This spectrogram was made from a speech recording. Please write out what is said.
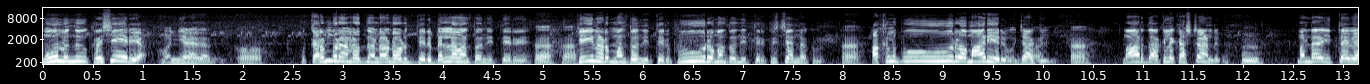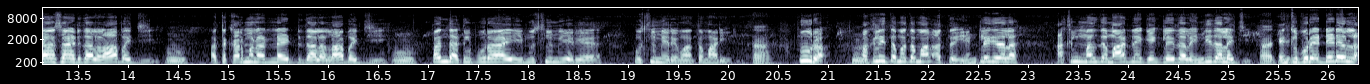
ಮೂಲೊಂದು ಕೃಷಿ ಏರಿಯಾ ಒಂಜಿನಾಗ ಓ. ಕರ್ಮು ನಡೋದಿತ್ತೇರು ಬೆಲ್ಲ ಮಂತೊಂದಿತ್ತೇರು ಹಾ ಹಾ. ಕೈ ನಡು ಮಂತೊಂದಿತ್ತೇರು ಪೂರ ಮಂತೊಂದಿತ್ತೇರು ಕ್ರಿಶ್ಚಿಯನ್ ದಕ್ಕಲು. ಅಕಲು ಪೂರ ಮಾರಿಯರು ಜಾಗಲು. ಮಾರ್ದ ಅಕಲೆ ಕಷ್ಟ ಉಂಡು ಮಂಡ ಇತ್ತ ವ್ಯವಸಾಯ ಇಡ್ದಾಲ ಲಾಭ ಅಜ್ಜಿ ಅತ್ತ ಕರ್ಮ ನಡ್ನ ಇಡ್ದಾಲ ಲಾಭ ಅಜ್ಜಿ ಪಂದ ಅಕ್ಲು ಪೂರ ಈ ಮುಸ್ಲಿಂ ಏರಿಯಾ ಮುಸ್ಲಿಂ ಏರಿಯಾ ಮಾತ ಮಾರಿ. ಪೂರ. ಅಕಲಿತ ಮತ ಅತ್ತ ಎಂಕ್ಲೆಗಿದಲ್ಲ ಅಕ್ಲಿ ಮಲ್ದ ಮಾರನೆ ಎಂಕ್ಲೆಗಿದಲ್ಲ ಹಿಂದಿದಲ್ಲ ಅಜ್ಜಿ. ಎಂಕ್ಲು ಪೂರ ಎಡ್ಡೆಡೆ ಇಲ್ಲ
